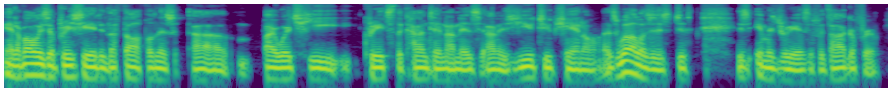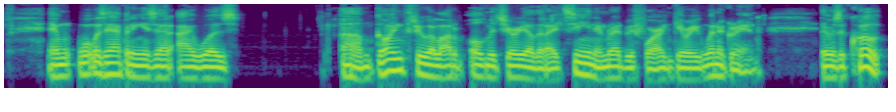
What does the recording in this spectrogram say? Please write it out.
And I've always appreciated the thoughtfulness uh, by which he creates the content on his on his YouTube channel, as well as his just his imagery as a photographer. And what was happening is that I was um, going through a lot of old material that I'd seen and read before on Garry Winogrand, there was a quote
